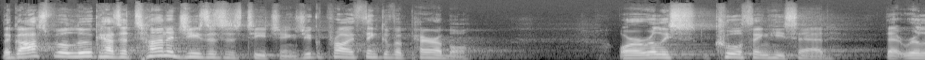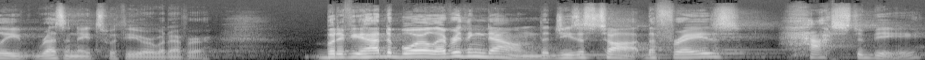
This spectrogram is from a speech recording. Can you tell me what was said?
The Gospel of Luke has a ton of Jesus' teachings. You could probably think of a parable or a really cool thing he said that really resonates with you or whatever. But if you had to boil everything down that Jesus taught, the phrase has to be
